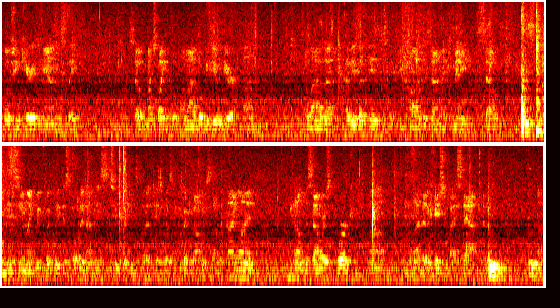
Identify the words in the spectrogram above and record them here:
Motion carries unanimously. So much like a lot of what we do here, um, a lot of the heavy lifting, if you call it, is done in the committee. So, I mean, it seemed like we quickly just voted on these two things, but it wasn't quick at all. You saw the timeline, countless hours of work, um, a lot of dedication by staff. And um,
